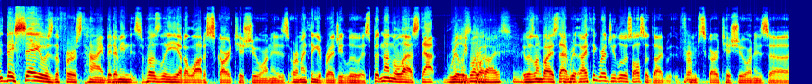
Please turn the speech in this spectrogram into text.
Uh, They say it was the first time, but I mean, supposedly he had a lot of scar tissue on his, or am I thinking of Reggie Lewis? But nonetheless, that really was Len. Bias, yeah. It was Len Bias. That re- I think Reggie Lewis also died with, from scar tissue on his. Uh,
